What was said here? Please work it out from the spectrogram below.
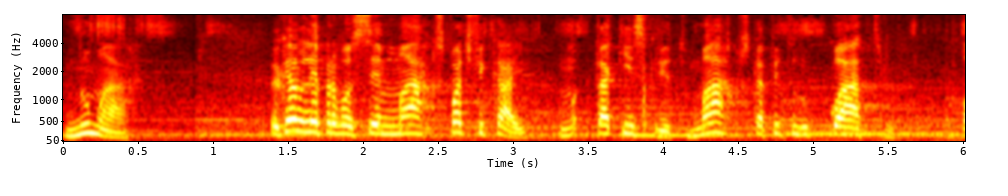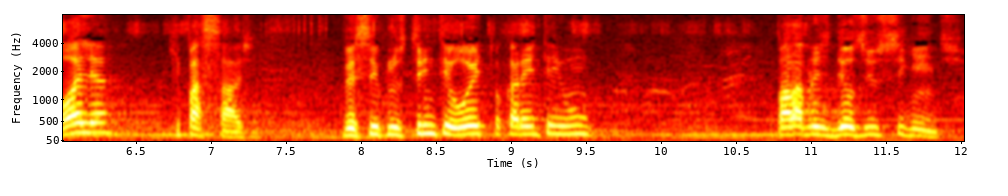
no mar. Eu quero ler para você Marcos, pode ficar aí, está aqui escrito, Marcos capítulo 4, olha que passagem, versículos 38 a 41. A palavra de Deus diz o seguinte:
